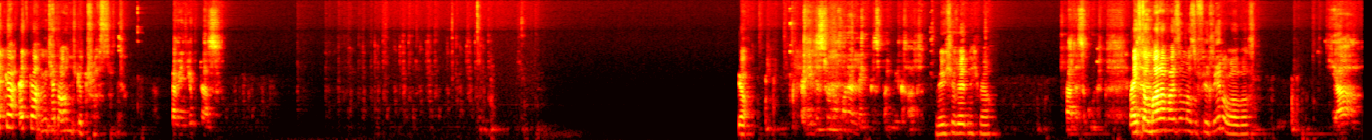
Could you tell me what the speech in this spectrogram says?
Edgar, Edgar, mich hat er auch nicht getrustet. Ja, wen juckt das? Ja, Redest du noch oder lenkst bei mir gerade? nee, ich rede nicht mehr. Ist gut. Weil ich Äh. normalerweise immer so viel rede oder was? Ja,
